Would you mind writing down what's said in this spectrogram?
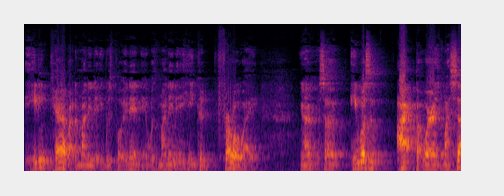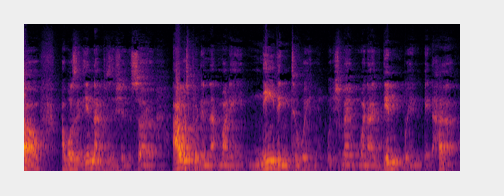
he didn't care about the money that he was putting in. It was money that he could throw away. You know, so he wasn't. I but whereas myself, I wasn't in that position, so I was putting in that money needing to win, which meant when I didn't win, it hurt.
